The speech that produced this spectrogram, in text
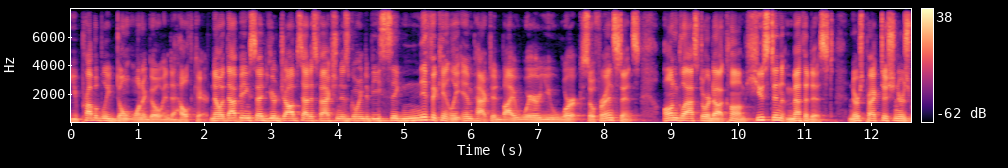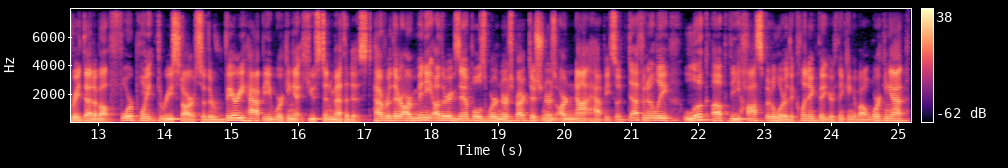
you probably don't want to go into healthcare. Now, with that being said, your job satisfaction is going to be significantly impacted by where you work. So for instance, on Glassdoor.com, Houston Methodist. Nurse practitioners rate that about 4.3 stars, so they're very happy working at Houston Methodist. However, there are many other examples where nurse practitioners are not happy, so definitely look up the hospital or the clinic that you're thinking about working at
